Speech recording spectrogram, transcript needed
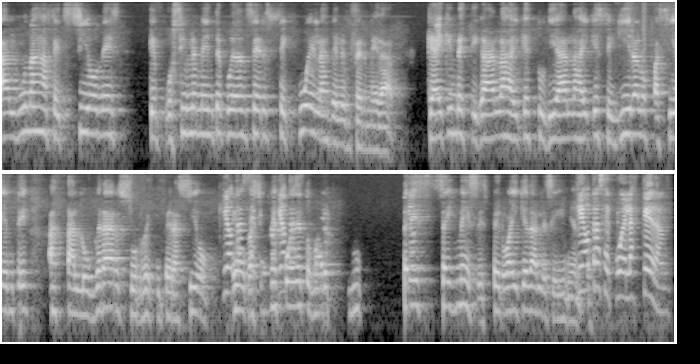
algunas afecciones que posiblemente puedan ser secuelas de la enfermedad, que hay que investigarlas, hay que estudiarlas, hay que seguir a los pacientes hasta lograr su recuperación. En ocasiones puede tomar tres, seis meses, pero hay que darle seguimiento. ¿Qué otras secuelas quedan,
